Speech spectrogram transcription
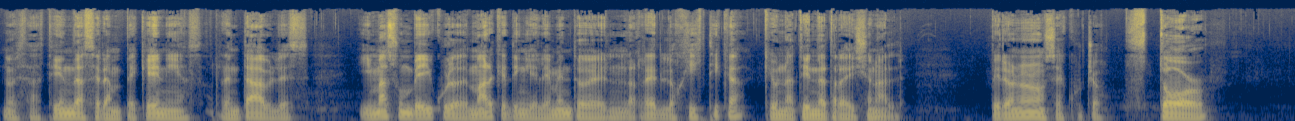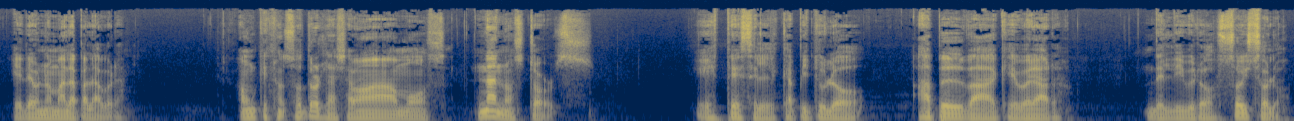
Nuestras tiendas eran pequeñas, rentables y más un vehículo de marketing y elemento de la red logística que una tienda tradicional. Pero no nos escuchó. Store era una mala palabra, aunque nosotros la llamábamos nanostores. Este es el capítulo Apple va a quebrar del libro Soy Solo.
